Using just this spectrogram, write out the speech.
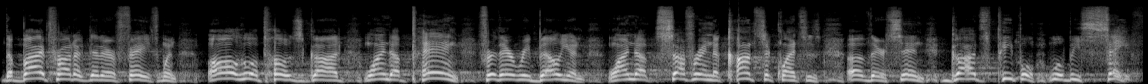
The byproduct of their faith, when all who oppose God wind up paying for their rebellion, wind up suffering the consequences of their sin, God's people will be safe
